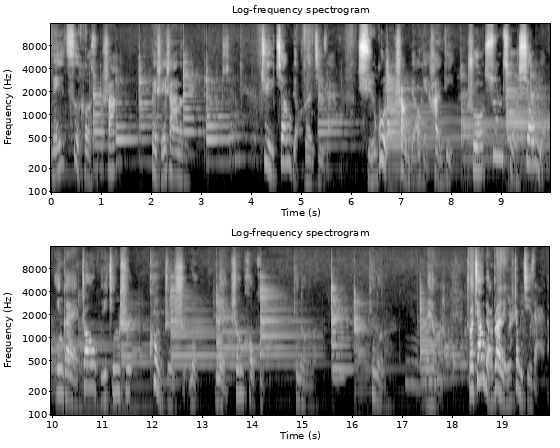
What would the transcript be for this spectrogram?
为刺客所杀，被谁杀了呢？据《江表传》记载，许贡上表给汉帝说，孙策骁勇，应该召回京师，控制使用，免生后患。听懂了吗？听懂了吗？没有啊。说《江表传》里面是这么记载的，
